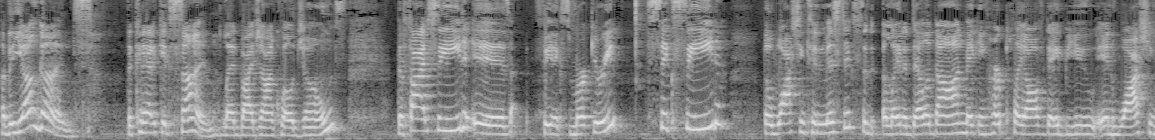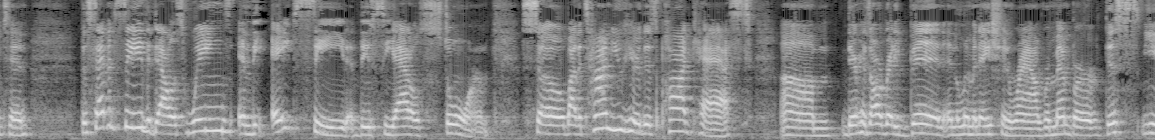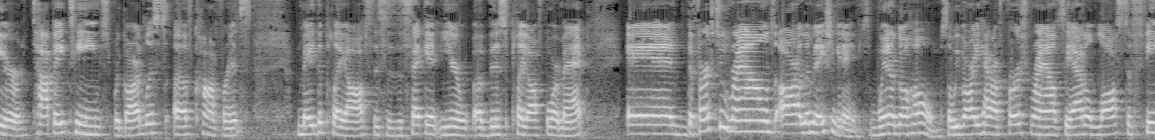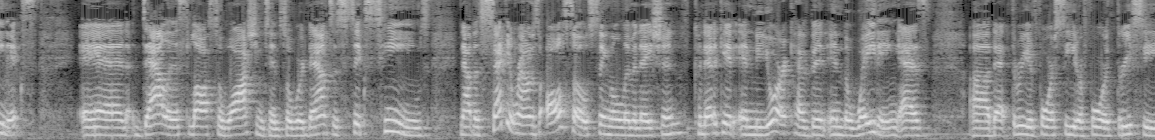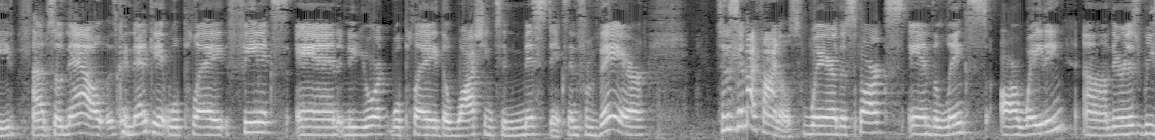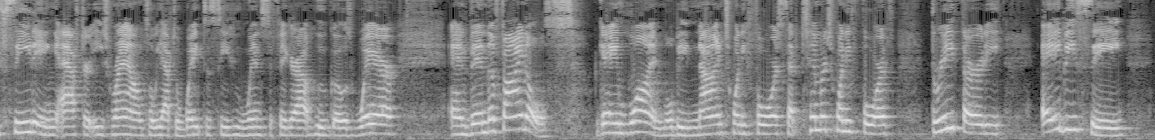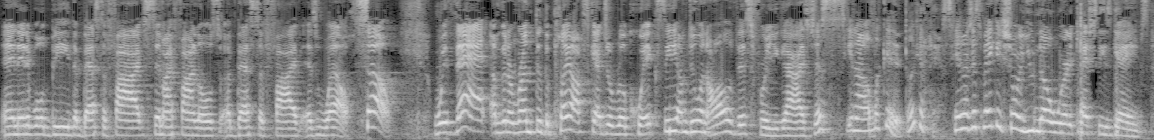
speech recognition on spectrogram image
the Young Guns, the Connecticut Sun, led by Jonquel Jones. The five seed is Phoenix Mercury. Six seed, the Washington Mystics, Elena Delle Donne making her playoff debut in Washington. The seventh seed, the Dallas Wings, and the eighth seed, the Seattle Storm. So by the time you hear this podcast, um, there has already been an elimination round. Remember, this year, top eight teams, regardless of conference, made the playoffs. This is the second year of this playoff format. And the first two rounds are elimination games, win or go home. So we've already had our first round. Seattle lost to Phoenix and Dallas lost to Washington. So we're down to six teams. Now the second round is also single elimination. Connecticut and New York have been in the waiting as uh, that three and four seed or four and three seed. Um, so now Connecticut will play Phoenix and New York will play the Washington Mystics. And from there, to the semifinals, where the Sparks and the Lynx are waiting. Um, there is reseeding after each round, so we have to wait to see who wins to figure out who goes where. And then the finals. Game one will be 924, September 24th, 330, ABC. and it will be the best of five semifinals, a best of five as well. So, with that, I'm going to run through the playoff schedule real quick. See, I'm doing all of this for you guys. Just you know, look at look at this. You know, just making sure you know where to catch these games.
